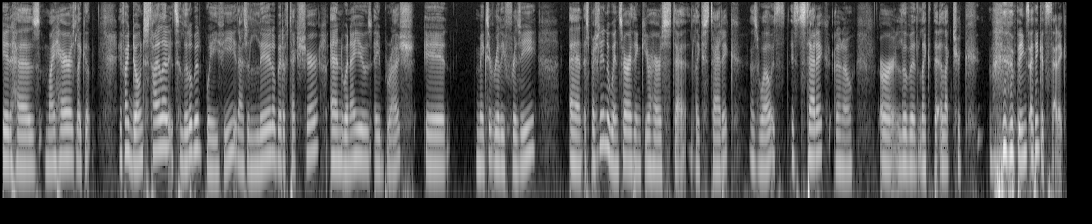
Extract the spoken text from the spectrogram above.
it has my hair is like a, if I don't style it, it's a little bit wavy. It has a little bit of texture. And when I use a brush, it makes it really frizzy. And especially in the winter, I think your hair is sta- like static as well. It's it's static. I don't know, or a little bit like the electric things. I think it's static.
